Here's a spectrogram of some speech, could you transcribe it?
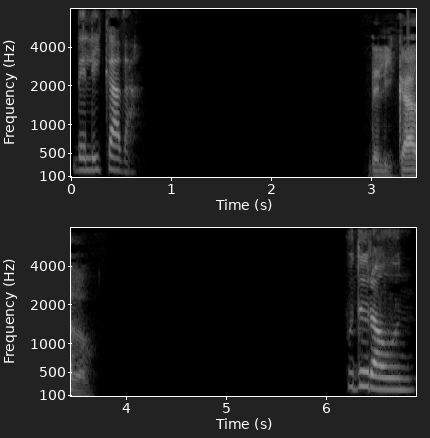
delicada, delicado, 부드러운,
